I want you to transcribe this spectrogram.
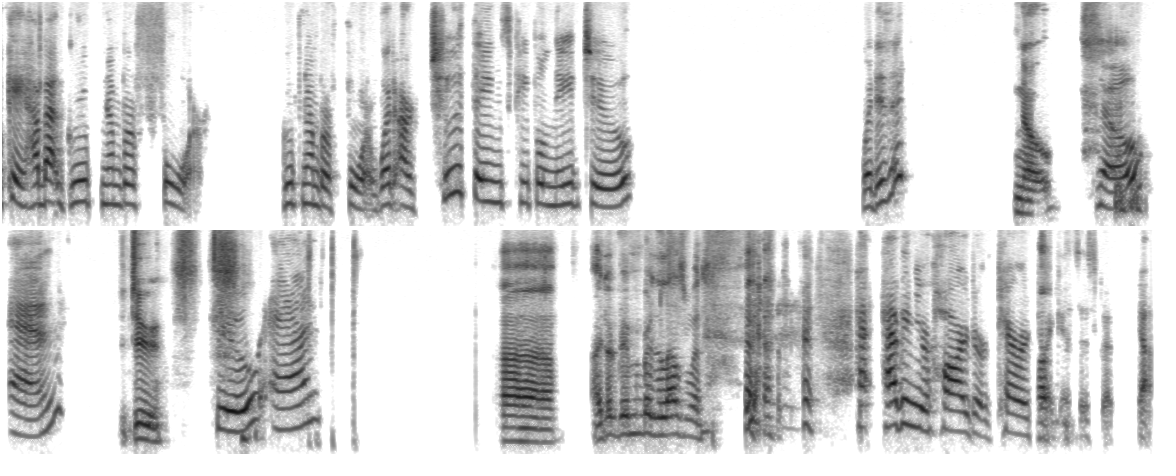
Okay, how about group number four? Group number four, what are two things people need to, what is it? No. No, and Do. two, and Uh, I don't remember the last one. ha- having your heart or character, I guess is good. Yeah.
